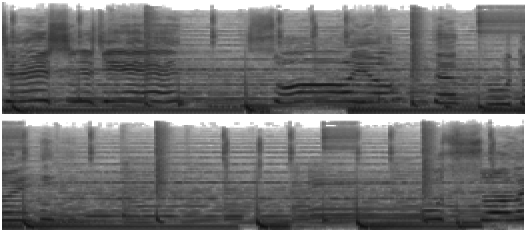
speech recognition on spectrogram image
这世间。所有的不对，无所谓，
